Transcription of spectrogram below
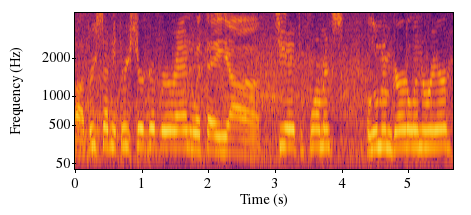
uh, 373 sure grip rear end with a uh, TA Performance aluminum girdle in the rear.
